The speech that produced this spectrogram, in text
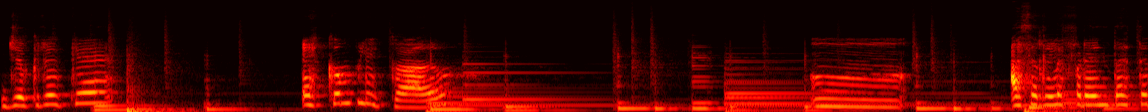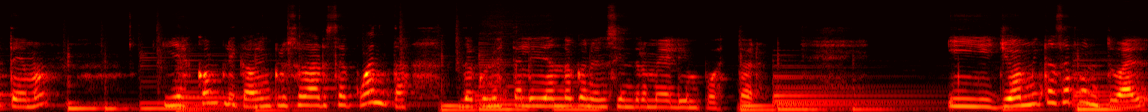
yo creo que es complicado hacerle frente a este tema y es complicado incluso darse cuenta de que uno está lidiando con el síndrome del impostor. Y yo en mi caso puntual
